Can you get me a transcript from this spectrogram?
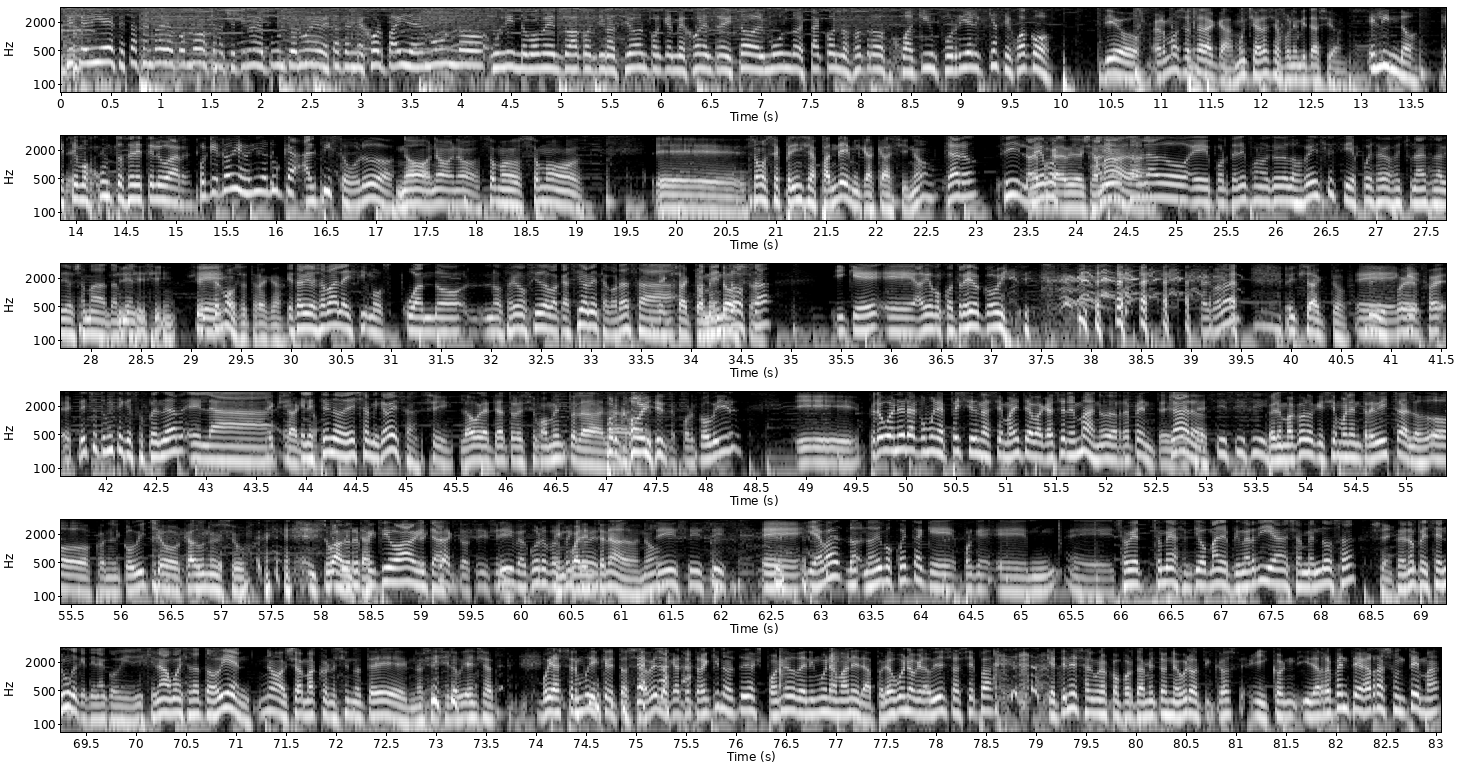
17.10, estás en Radio con vos en 89.9, estás en el mejor país del mundo. Un lindo momento a continuación porque el mejor entrevistado del mundo está con nosotros, Joaquín Furriel. ¿Qué hace, Joaco? Diego, hermoso estar acá. Muchas gracias por la invitación. Es lindo que estemos juntos en este lugar. Porque no habías venido nunca al piso, boludo. No, no, no. Somos, somos, eh, somos experiencias pandémicas casi, ¿no? Claro, sí, lo habíamos, habíamos hablado eh, por teléfono creo que dos veces y después habíamos hecho una vez una videollamada también. Sí, sí, sí. Sí, es Eh, hermoso estar acá. Esa videollamada la hicimos cuando nos habíamos ido de vacaciones, ¿te acordás? A, Exacto, a Mendoza. Mendoza. Y que habíamos contraído COVID. ¿Te acordás? Exacto. Sí, fue, que- fue- de hecho, tuviste que suspender la- el estreno de Ella en mi cabeza. sí, la obra de teatro de ese momento. La, Por COVID. la- por COVID. Y, pero bueno, era como una especie de una semanita de vacaciones más, ¿no? De repente. Claro, sí, sí, sí. Pero me acuerdo que hicimos la entrevista, los dos con el cobicho, cada uno en su, en su En hábitat. respectivo hábitat. Exacto, sí, sí. Sí, me acuerdo En perfectamente. cuarentenados, ¿no? Sí, sí, sí. Eh, y además no- nos dimos cuenta que, porque eh, eh, yo, había- yo me había sentido mal el primer día allá en Mendoza, Sí. pero no pensé nunca que tenía COVID. Dije, no, bueno, ya está todo bien. No, yo además conociéndote, no sé si la audiencia. Voy a ser muy discreto, ¿sabes? Lo quédate tranquilo, no te voy a exponer de ninguna manera. Pero es bueno que la audiencia sepa que tenés algunos comportamientos neuróticos y, con, y de repente agarras un tema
